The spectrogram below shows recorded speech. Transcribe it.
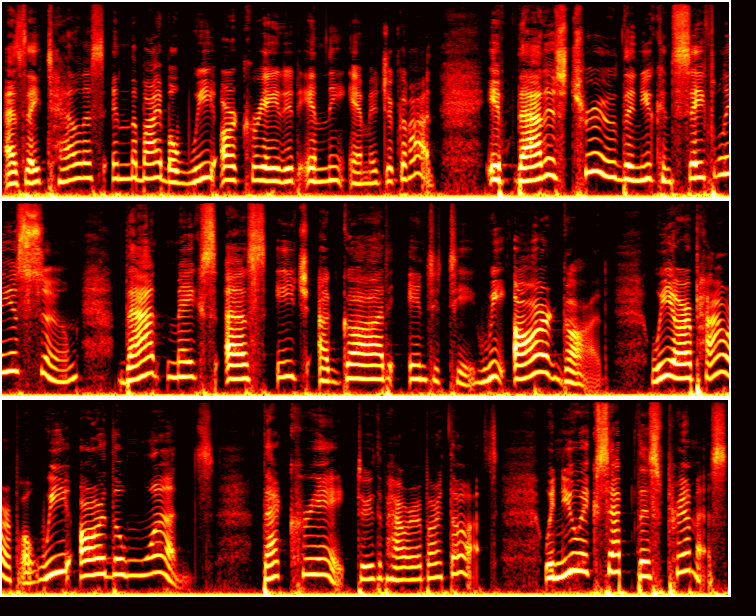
As they tell us in the Bible, we are created in the image of God. If that is true, then you can safely assume that makes us each a God entity. We are God. We are powerful. We are the ones that create through the power of our thoughts. When you accept this premise,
